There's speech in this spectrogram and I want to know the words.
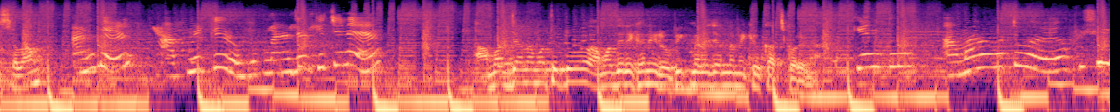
আসসালাম। আঙ্কেল আপনি কি রফিক ম্যানেজারকে চিনেন? আমার জানা মতে তো আমাদের এখানে রফিক ম্যানেজার নামে কেউ কাজ করে না। কিন্তু আমার বাবা তো অফিসেই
